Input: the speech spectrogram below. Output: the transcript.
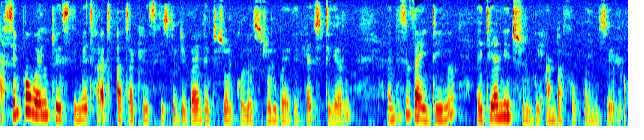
A simple way to estimate heart attack risk is to divide the total cholesterol by the HDL, and this is ideal. Ideally, it should be under 4.0.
